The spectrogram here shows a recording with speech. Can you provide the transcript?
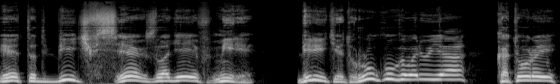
этот бич всех злодеев в мире. Берите эту руку, говорю я, которой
